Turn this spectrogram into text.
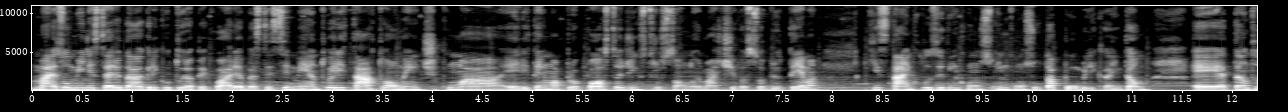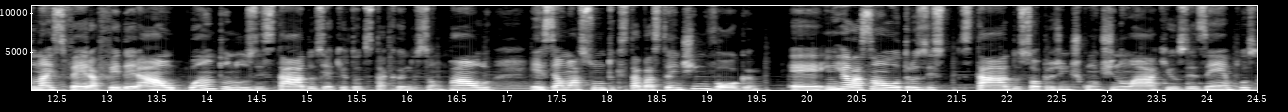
mas o Ministério da Agricultura, Pecuária e Abastecimento, ele está atualmente com uma. ele tem uma proposta de instrução normativa sobre o tema que está inclusive em consulta pública. Então, é, tanto na esfera federal quanto nos estados, e aqui eu estou destacando São Paulo, esse é um assunto que está bastante em voga. É, em relação a outros estados, só para a gente continuar aqui os exemplos,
